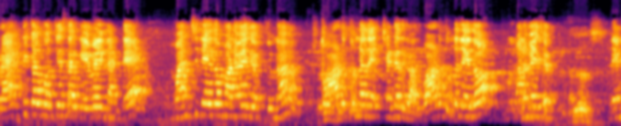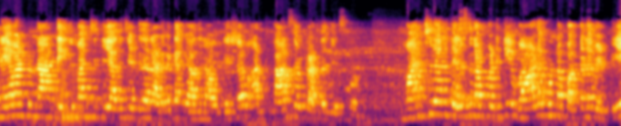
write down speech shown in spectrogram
ప్రాక్టికల్ వచ్చేసరికి ఏమైందంటే మంచిదేదో మనమే చెప్తున్నాం వాడుతున్నదే చెడ్డది కాదు. వాడుతున్నదేదో మనమే చెప్తున్నాం. నేనేమంటున్నా అంటే ఇది మంచిది అది చెడ్డది అని అడగటం కాదు నా ఉద్దేశం. కాన్సెప్ట్ అర్థం చేసుకోండి. మంచిదని తెలిసినప్పటికీ వాడకుండా పక్కన పెట్టి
